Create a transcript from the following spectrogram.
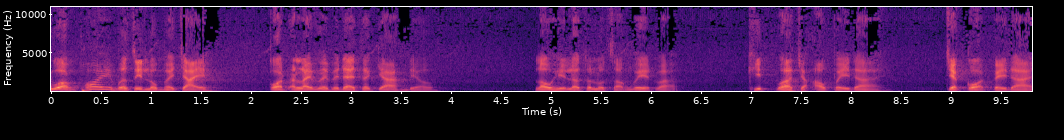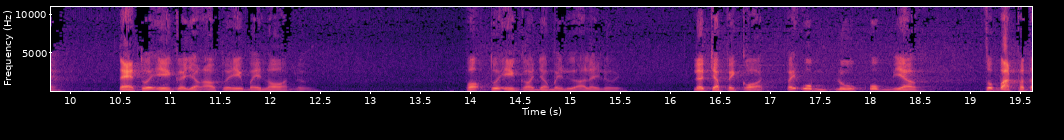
ล่วงพ้อยเมื่อสิ้นลมหายใจ กอดอะไรไว้ไม่ได้สักอย่างเดียว เราเห็นแล้วสลดสังเวชว่า คิดว่าจะเอาไปได้ จะกอดไปได้ แต่ตัวเองก็ยังเอาตัวเองไม่รอดเลย เพราะตัวเองก็ยังไม่เหลืออะไรเลย แล้วจะไปกอดไปอุ้มลูกอุ้มเมีย สมบัติพัฒ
